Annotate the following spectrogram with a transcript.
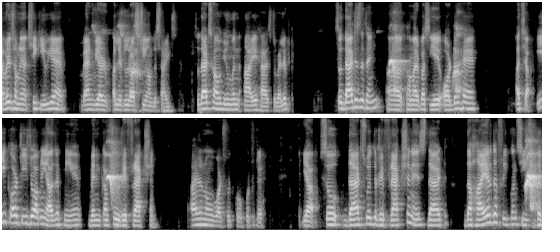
average हमने अच्छी की हुई है and we are a little rusty on the sides so that's how human eye has developed so that is the thing uh, हमारे पास ये order है अच्छा एक और चीज़ जो आपने याद रखनी है when it comes to refraction I don't know what's with coco today या so that's with refraction is that the higher the frequency the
